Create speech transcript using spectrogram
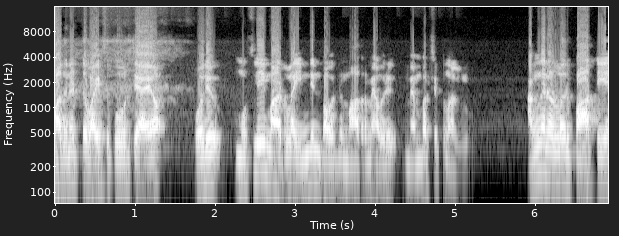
പതിനെട്ട് വയസ്സ് പൂർത്തിയായ ഒരു മുസ്ലിം ആയിട്ടുള്ള ഇന്ത്യൻ പൗരന് മാത്രമേ അവർ മെമ്പർഷിപ്പ് നൽകൂ അങ്ങനെയുള്ള ഒരു പാർട്ടിയെ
